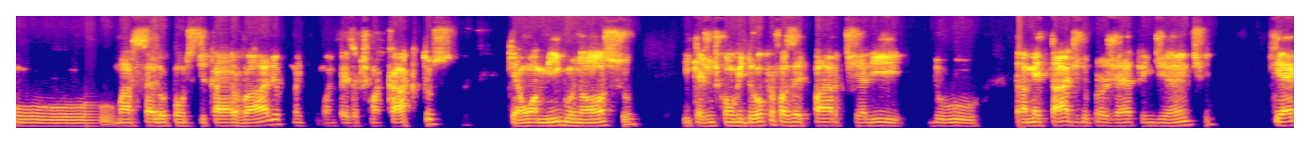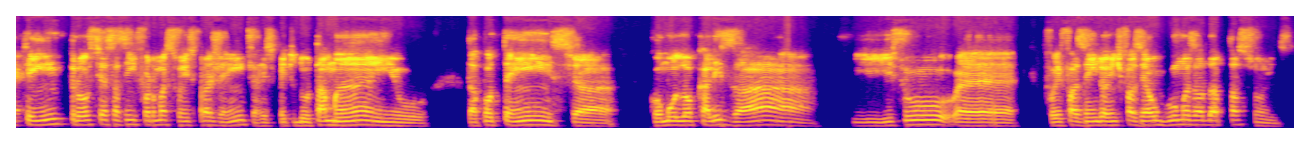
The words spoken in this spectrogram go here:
o Marcelo Pontes de Carvalho, uma, uma empresa que chama Cactus, que é um amigo nosso, e que a gente convidou para fazer parte ali do, da metade do projeto em diante, que é quem trouxe essas informações para a gente a respeito do tamanho, da potência, como localizar, e isso é, foi fazendo a gente fazer algumas adaptações.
